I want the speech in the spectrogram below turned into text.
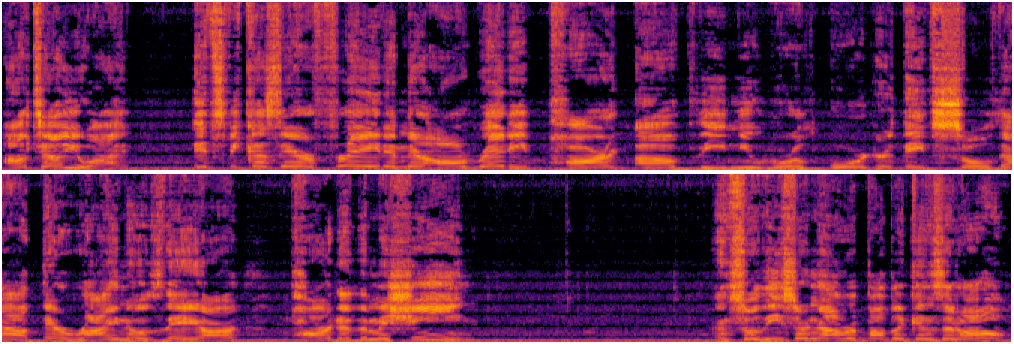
I'll tell you why. It's because they're afraid and they're already part of the New World Order. They've sold out. They're rhinos. They are part of the machine. And so these are not Republicans at all.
